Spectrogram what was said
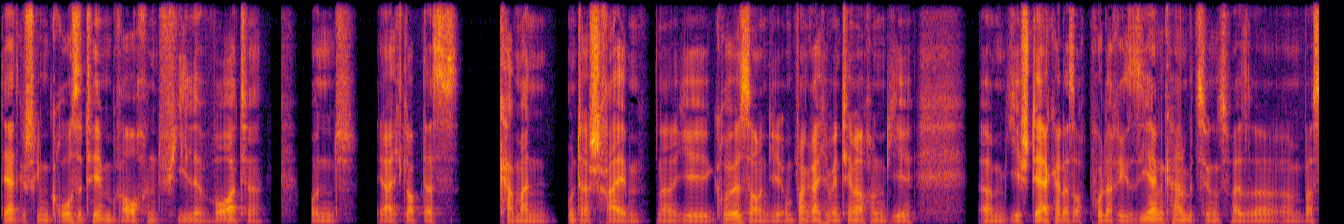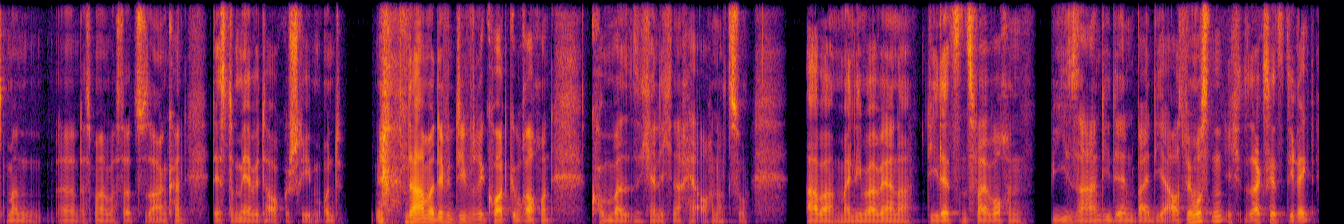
Der hat geschrieben, große Themen brauchen viele Worte. Und ja, ich glaube, das kann man unterschreiben. Ne? Je größer und je umfangreicher wir ein Thema auch und je, ähm, je stärker das auch polarisieren kann, beziehungsweise äh, was man, äh, dass man was dazu sagen kann, desto mehr wird da auch geschrieben. Und da haben wir definitiv einen Rekord gebraucht und kommen wir sicherlich nachher auch noch zu. Aber mein lieber Werner, die letzten zwei Wochen, wie sahen die denn bei dir aus? Wir mussten, ich sag's jetzt direkt,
